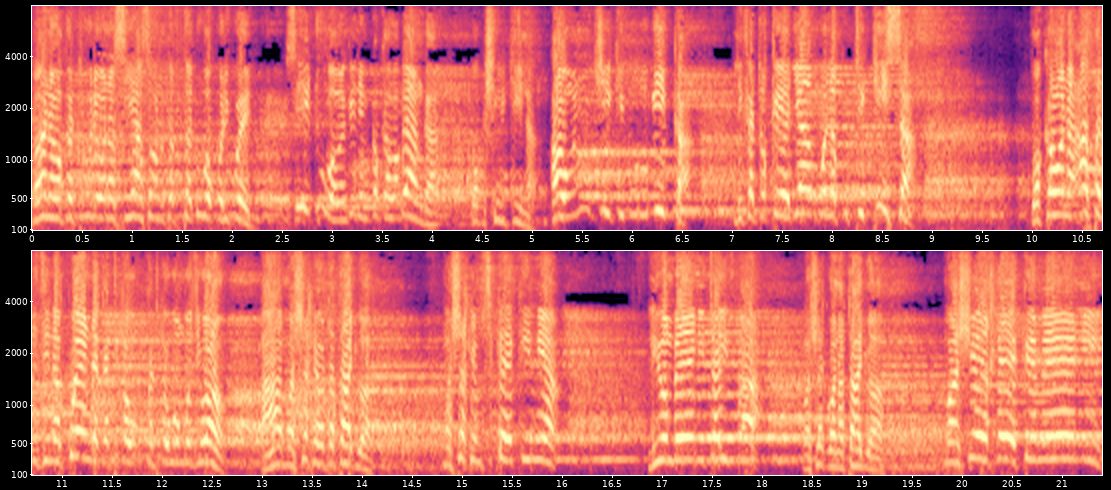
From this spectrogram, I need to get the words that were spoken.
Maana wakati ule wanasiasa wanatafuta dua kweli kweli. Si dua wengine mpaka waganga wa kushirikina au nchi ikivurugika likatokea jambo la kutikisa. Wakawa na athari zinakwenda katika katika uongozi wao. Ah mashaka watatajwa. Mashaka msikae kimya. Liombeeni taifa. Mashaka wanatajwa hapa. Mashekhe kemeeni.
